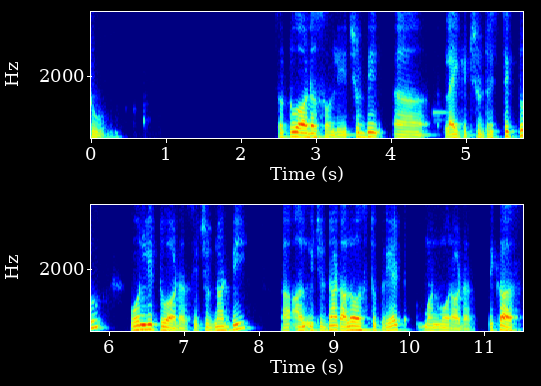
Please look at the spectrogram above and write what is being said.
two. So two orders only. It should be uh, like it should restrict to only two orders. It should not be, uh, it should not allow us to create one more order because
